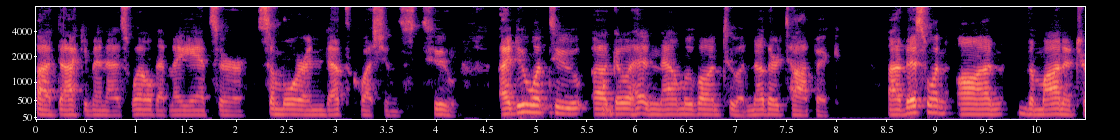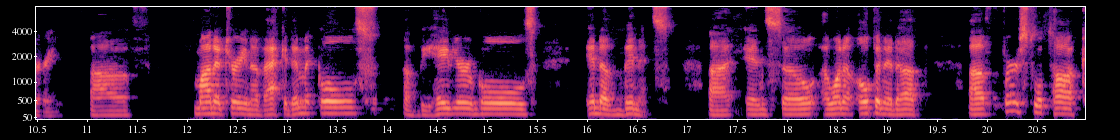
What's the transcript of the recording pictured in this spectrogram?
uh, document as well that may answer some more in-depth questions too. I do want to uh, go ahead and now move on to another topic. Uh, this one on the monitoring of monitoring of academic goals, of behavior goals, and of minutes. Uh, and so I want to open it up. Uh, first, we'll talk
